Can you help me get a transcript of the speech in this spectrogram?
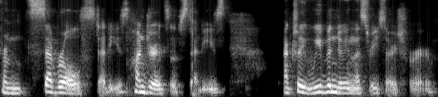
from several studies hundreds of studies. Actually we've been doing this research for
